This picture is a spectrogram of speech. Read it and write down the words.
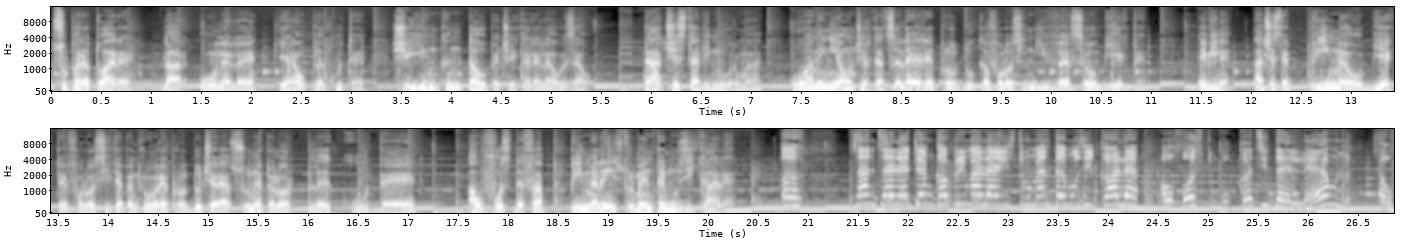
supărătoare, dar unele erau plăcute și îi încântau pe cei care le auzeau. Pe acestea din urmă, oamenii au încercat să le reproducă folosind diverse obiecte. Ei bine, aceste prime obiecte folosite pentru reproducerea sunetelor plăcute au fost, de fapt, primele instrumente muzicale. uh, Să înțelegem Au fost bucăți de lemn sau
